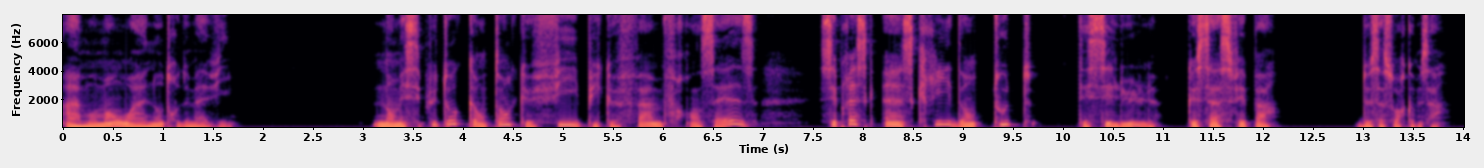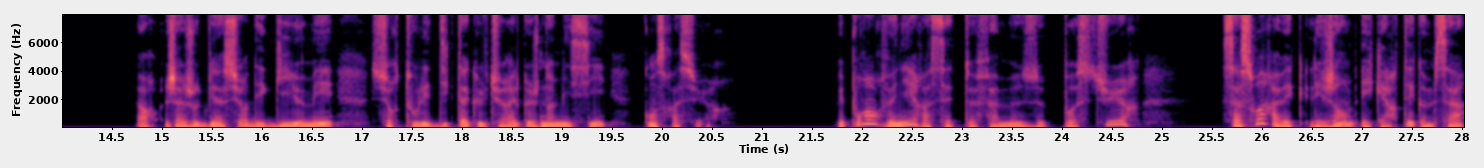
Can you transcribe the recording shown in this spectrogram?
à un moment ou à un autre de ma vie. Non, mais c'est plutôt qu'en tant que fille puis que femme française, c'est presque inscrit dans toutes tes cellules que ça se fait pas de s'asseoir comme ça. Alors, j'ajoute bien sûr des guillemets sur tous les dictats culturels que je nomme ici, qu'on se rassure. Mais pour en revenir à cette fameuse posture, s'asseoir avec les jambes écartées comme ça,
